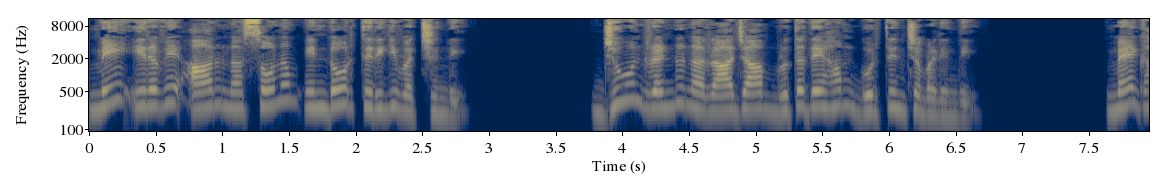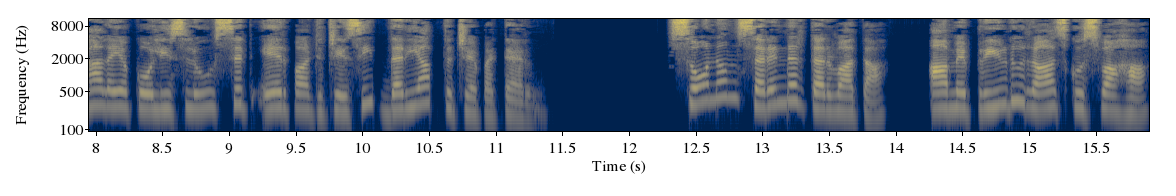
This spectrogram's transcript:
మే ఇరవై ఆరున సోనం ఇండోర్ తిరిగి వచ్చింది. జూన్ రెండున రాజా మృతదేహం గుర్తించబడింది. మేఘాలయ పోలీసులు సిట్ ఏర్పాటు చేసి దర్యాప్తు చేపట్టారు. సోనం సరెండర్ తర్వాత ఆమె ప్రియుడు రాజ్ కుస్వాహా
